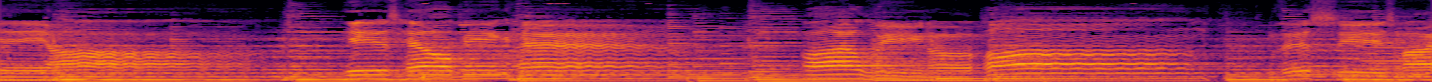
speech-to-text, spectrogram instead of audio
Day on. His helping hand I'll lean upon. This is my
